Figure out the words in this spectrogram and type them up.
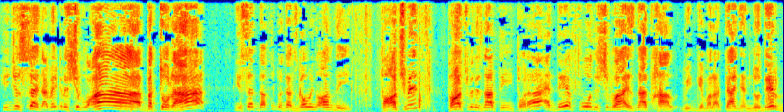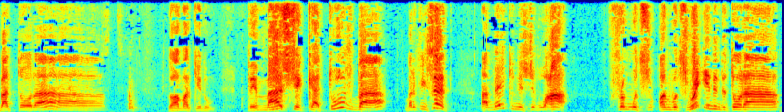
he just said, I'm making a shivwa, but Torah, you said nothing because that's going on the parchment. Parchment is not the Torah, and therefore the shivwa is not hal. Read Gemara Tanya, noder bat Torah. Lo amar kilum. But if he said, I'm making a shivwa from what's, on what's written in the Torah,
